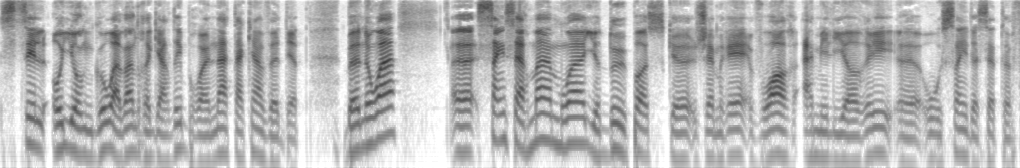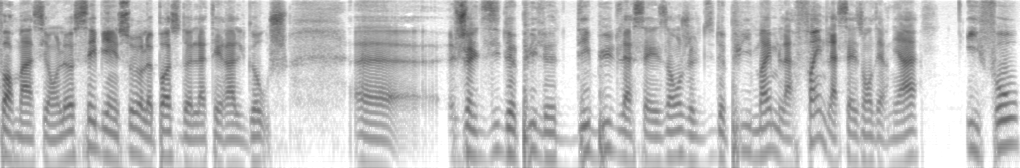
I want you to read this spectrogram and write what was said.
style Oyongo avant de regarder pour un attaquant vedette. Benoît, euh, sincèrement, moi, il y a deux postes que j'aimerais voir améliorer euh, au sein de cette formation-là. C'est bien sûr le poste de latéral gauche. Euh, je le dis depuis le début de la saison, je le dis depuis même la fin de la saison dernière, il faut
